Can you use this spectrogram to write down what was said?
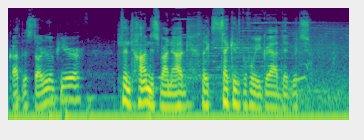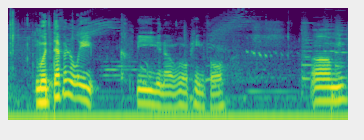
got the star to appear, then time just ran out like seconds before you grabbed it, which would definitely be you know a little painful. Um.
